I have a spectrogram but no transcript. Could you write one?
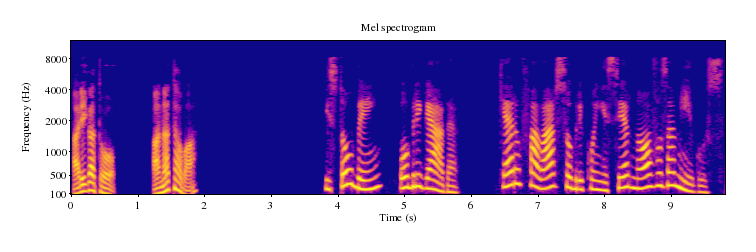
ありがとう。あなたは Estou bem, obrigada. Quero falar sobre conhecer novos amigos.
